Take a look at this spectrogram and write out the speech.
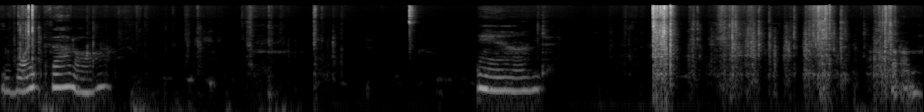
wipe that off. And um,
